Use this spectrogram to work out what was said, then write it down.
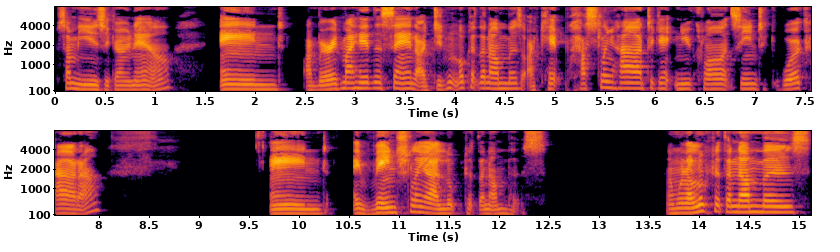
some years ago now, and I buried my head in the sand. I didn't look at the numbers. I kept hustling hard to get new clients in to work harder. And eventually I looked at the numbers. And when I looked at the numbers,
